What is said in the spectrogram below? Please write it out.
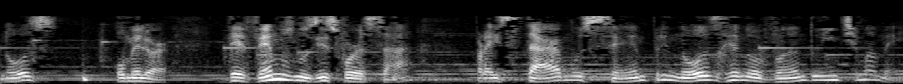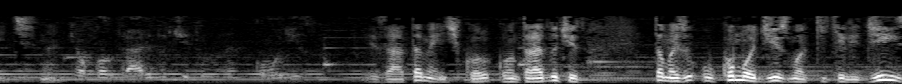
nos, ou melhor, devemos nos esforçar para estarmos sempre nos renovando intimamente, né? Que é o contrário do título, né? Comodismo. Exatamente, o contrário do título. Então, mas o comodismo aqui que ele diz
